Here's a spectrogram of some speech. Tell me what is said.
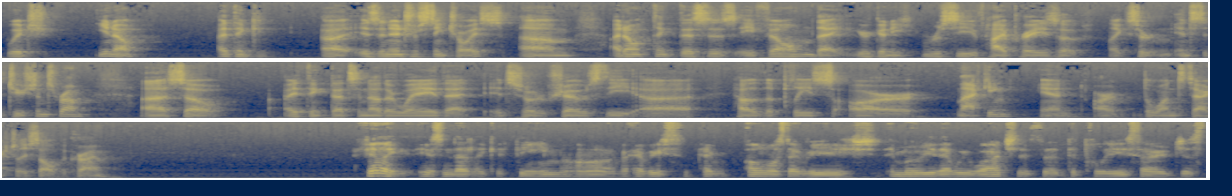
which, you know, I think uh, is an interesting choice. Um, I don't think this is a film that you're going to receive high praise of like certain institutions from. Uh, so I think that's another way that it sort of shows the uh, how the police are lacking and aren't the ones to actually solve the crime. I feel like isn't that like a theme of every, every almost every movie that we watch is that the police are just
